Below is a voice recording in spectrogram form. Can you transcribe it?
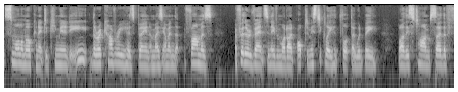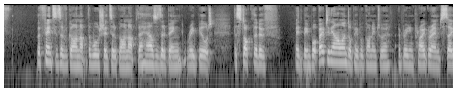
small and well connected community, the recovery has been amazing. I mean, the farmers are further advanced than even what I'd optimistically had thought they would be by this time. So the the fences that have gone up, the wool sheds that have gone up, the houses that are being rebuilt, the stock that have either been brought back to the island or people have gone into a, a breeding program. So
